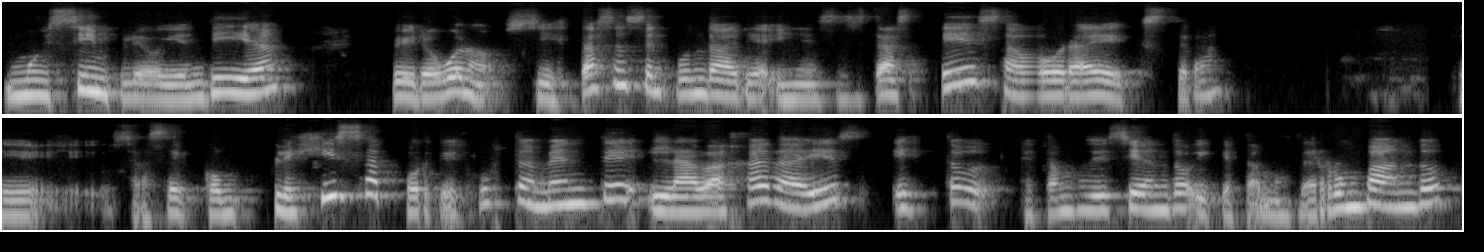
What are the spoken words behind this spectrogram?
muy simple hoy en día, pero bueno, si estás en secundaria y necesitas esa hora extra, eh, se complejiza porque justamente la bajada es esto que estamos diciendo y que estamos derrumbando,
